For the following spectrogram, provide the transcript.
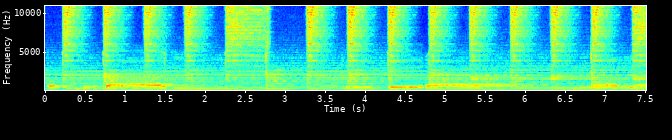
embun pagi. Bergerak sinarnya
